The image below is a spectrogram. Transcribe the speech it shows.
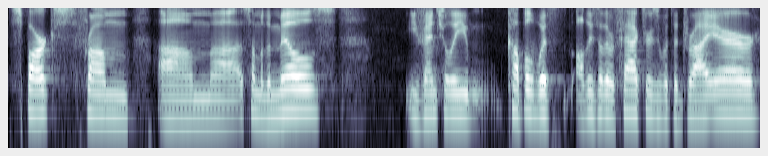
sparks from uh, some of the mills eventually coupled with all these other factors with the dry air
